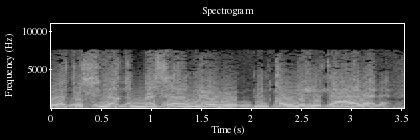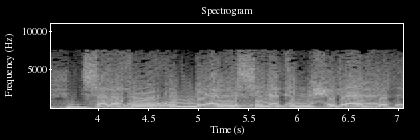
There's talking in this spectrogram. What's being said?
وتسلق مسامعه من قوله تعالى سلقوكم بألسنة حداد.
